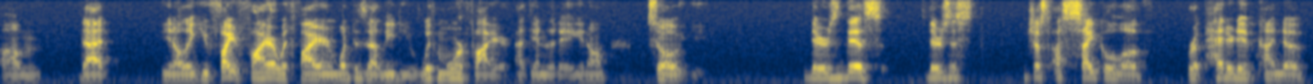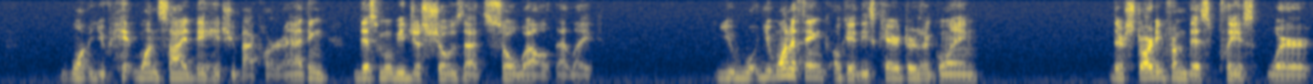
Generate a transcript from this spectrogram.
um, that you know like you fight fire with fire and what does that lead you? With more fire at the end of the day you know so there's this there's this just a cycle of repetitive kind of you hit one side, they hit you back harder. And I think this movie just shows that so well that like you you want to think okay these characters are going they're starting from this place where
